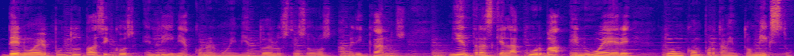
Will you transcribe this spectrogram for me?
de 9 puntos básicos en línea con el movimiento de los tesoros americanos, mientras que la curva en UR tuvo un comportamiento mixto.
